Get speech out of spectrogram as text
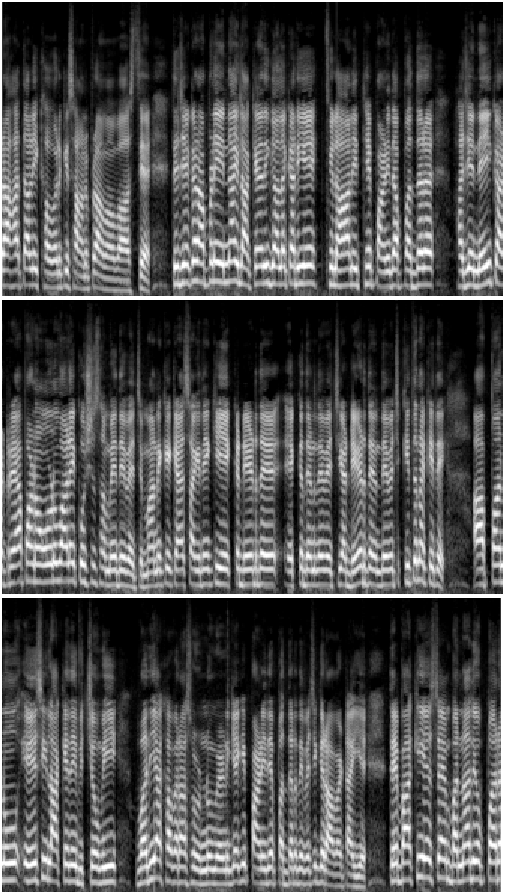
ਰਾਹਤ ਵਾਲੀ ਖਬਰ ਕਿਸਾਨ ਭਰਾਵਾਂ ਵਾਸਤੇ ਹੈ। ਤੇ ਜੇਕਰ ਆਪਣੇ ਇਹਨਾਂ ਇਲਾਕਿਆਂ ਦੀ ਗੱਲ ਕਰੀਏ, ਫਿਲਹਾਲ ਇੱਥੇ ਪਾਣੀ ਦਾ ਪੱਧਰ ਹਜੇ ਨਹੀਂ ਘਟ ਰਿਹਾ, ਪਰ ਆਉਣ ਵਾਲੇ ਕੁਝ ਸਮੇਂ ਦੇ ਵਿੱਚ, ਮੰਨ ਕੇ ਕਹਿ ਸਕਦੇ ਹਾਂ ਕਿ ਇੱਕ ਡੇਢ ਦੇ, ਇੱਕ ਦਿਨ ਦੇ ਵਿੱਚ ਜਾਂ ਡੇਢ ਦਿਨ ਦੇ ਵਿੱਚ ਕਿਤੇ ਨਾ ਕਿਤੇ ਆਪਾਂ ਨੂੰ ਇਸ ਇਲਾਕੇ ਦੇ ਵਿੱਚੋਂ ਵੀ ਵਧੀਆ ਖਬਰਾਂ ਸੁਣਨ ਨੂੰ ਮਿਲਣਗੀਆਂ ਕਿ ਪਾਣੀ ਦੇ ਪੱਧਰ ਦੇ ਵਿੱਚ ਗਿਰਾਵਟ ਆਈ ਹੈ। ਤੇ ਬਾਕੀ ਇਸ ਟਾਈਮ ਬੰਨਾਂ ਦੇ ਉੱਪਰ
